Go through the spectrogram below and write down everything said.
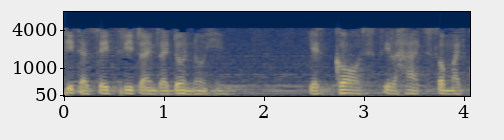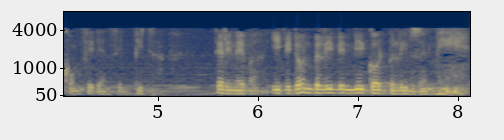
Peter said three times, I don't know him. Yet God still had so much confidence in Peter. Tell him never, if you don't believe in me, God believes in me.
